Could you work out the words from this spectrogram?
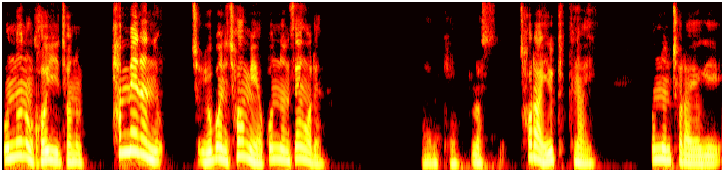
꽃눈은 거의 저는 판매는 저- 요번이 처음이에요. 꽃눈 생얼은 이렇게 플러스 철아 이렇게 큰 아이 꽃눈 철아 여기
